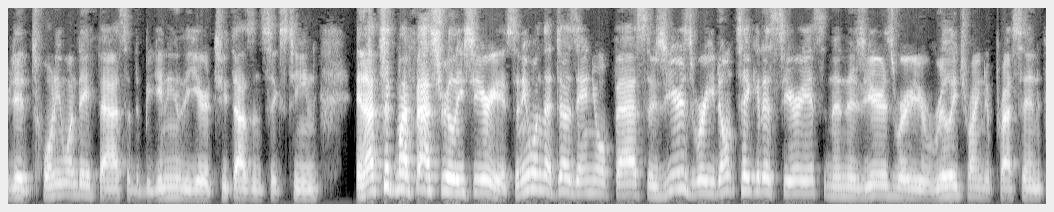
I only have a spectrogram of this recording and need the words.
We did a 21 day fast at the beginning of the year 2016, and I took my fast really serious. Anyone that does annual fast, there's years where you don't take it as serious, and then there's years where you're really trying to press in. And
